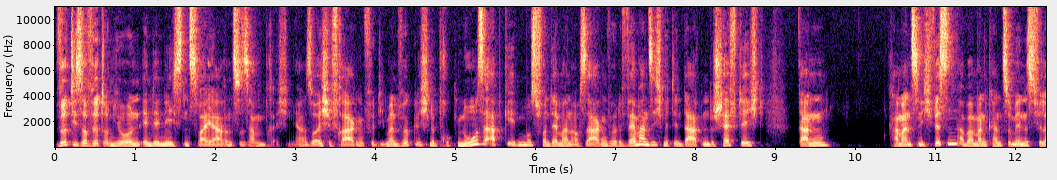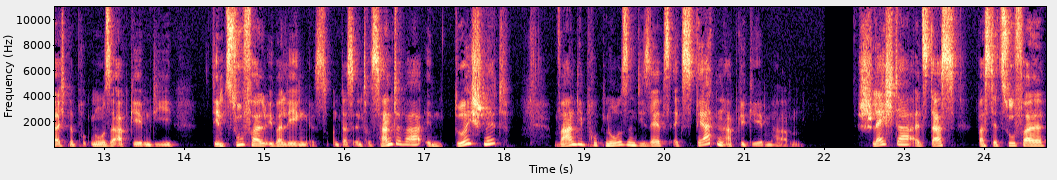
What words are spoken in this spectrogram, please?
wird die Sowjetunion in den nächsten zwei Jahren zusammenbrechen? Ja, solche Fragen, für die man wirklich eine Prognose abgeben muss, von der man auch sagen würde, wenn man sich mit den Daten beschäftigt, dann kann man es nicht wissen, aber man kann zumindest vielleicht eine Prognose abgeben, die dem Zufall überlegen ist. Und das Interessante war, im Durchschnitt waren die Prognosen, die selbst Experten abgegeben haben, schlechter als das, was der Zufall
